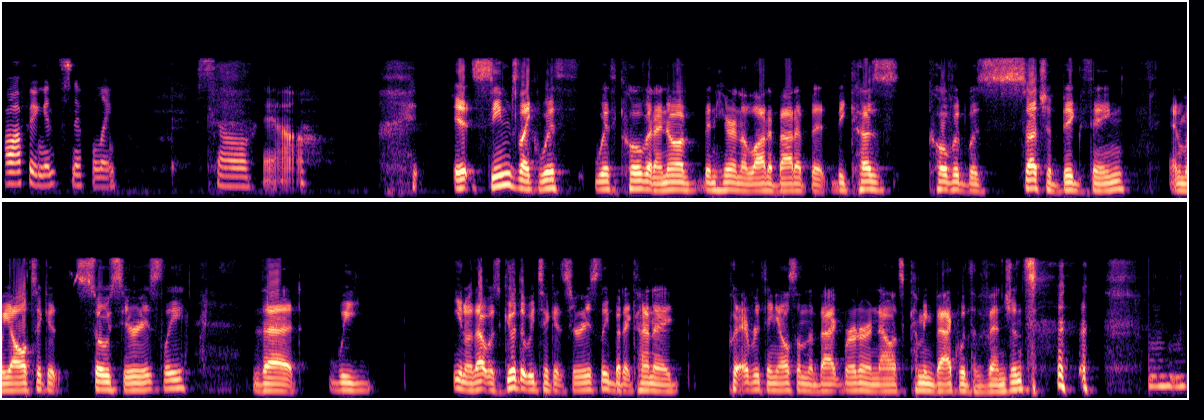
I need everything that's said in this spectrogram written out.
coughing and sniffling. So yeah. It seems like with with COVID, I know I've been hearing a lot about it, but because COVID was such a big thing and we all took it so seriously that we you know, that was good that we took it seriously, but it kind of put everything else on the back burner and now it's coming back with a vengeance. Mhm.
